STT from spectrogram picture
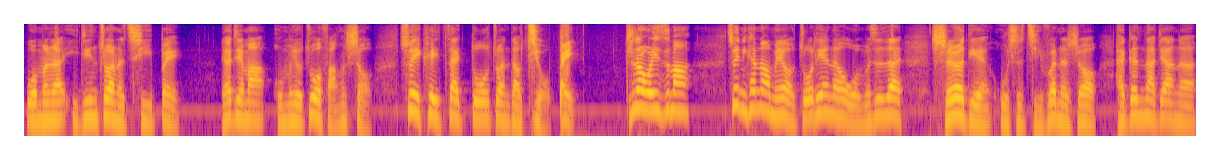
我们呢已经赚了七倍，了解吗？我们有做防守，所以可以再多赚到九倍，知道我的意思吗？所以你看到没有？昨天呢，我们是在十二点五十几分的时候，还跟大家呢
